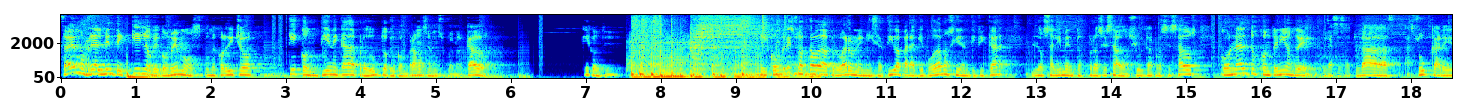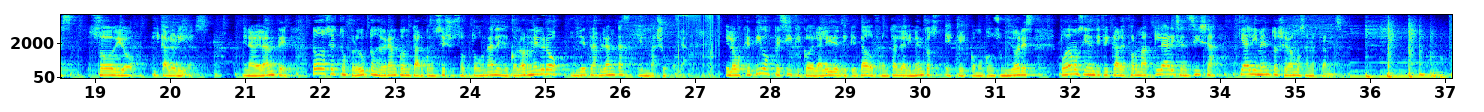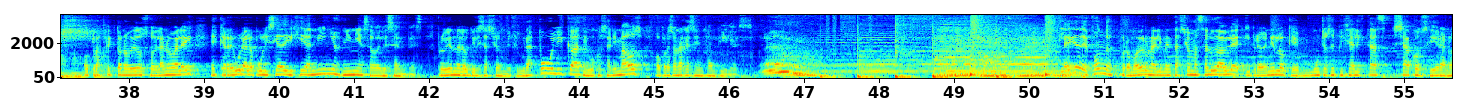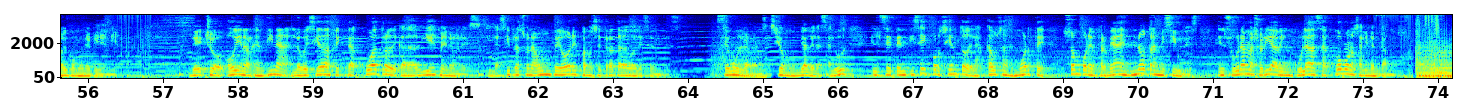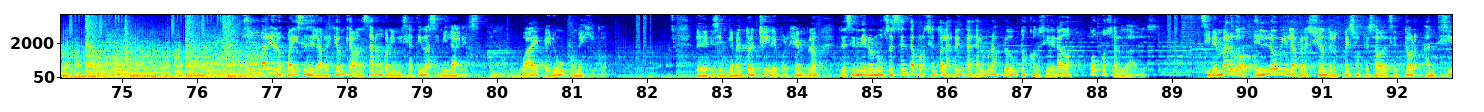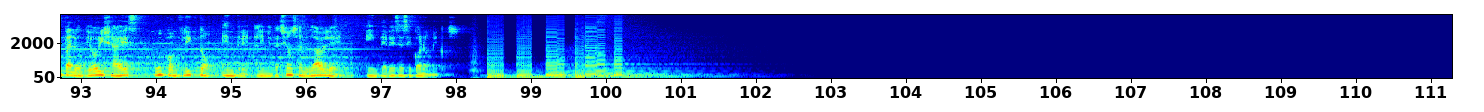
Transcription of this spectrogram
¿Sabemos realmente qué es lo que comemos? O mejor dicho, ¿qué contiene cada producto que compramos en el supermercado? ¿Qué contiene? El Congreso acaba de aprobar una iniciativa para que podamos identificar los alimentos procesados y ultraprocesados con altos contenidos de grasas saturadas, azúcares, sodio y calorías. En adelante, todos estos productos deberán contar con sellos octogonales de color negro y letras blancas en mayúscula. El objetivo específico de la ley de etiquetado frontal de alimentos es que, como consumidores, podamos identificar de forma clara y sencilla qué alimentos llevamos a nuestra mesa. Otro aspecto novedoso de la nueva ley es que regula la publicidad dirigida a niños, niñas y adolescentes, prohibiendo la utilización de figuras públicas, dibujos animados o personajes infantiles. La idea de fondo es promover una alimentación más saludable y prevenir lo que muchos especialistas ya consideran hoy como una epidemia. De hecho, hoy en Argentina la obesidad afecta a 4 de cada 10 menores y las cifras son aún peores cuando se trata de adolescentes. Según la Organización Mundial de la Salud, el 76% de las causas de muerte son por enfermedades no transmisibles, en su gran mayoría vinculadas a cómo nos alimentamos. Son varios los países de la región que avanzaron con iniciativas similares, como Uruguay, Perú o México. Desde que se implementó en Chile, por ejemplo, descendieron un 60% las ventas de algunos productos considerados poco saludables. Sin embargo, el lobby y la presión de los pesos pesados del sector anticipa lo que hoy ya es un conflicto entre alimentación saludable e intereses económicos.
